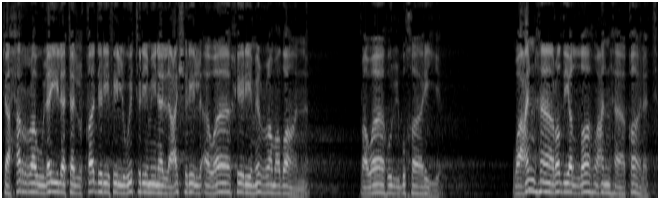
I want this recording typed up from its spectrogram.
تحروا ليلة القدر في الوتر من العشر الأواخر من رمضان. رواه البخاري. وعنها رضي الله عنها قالت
